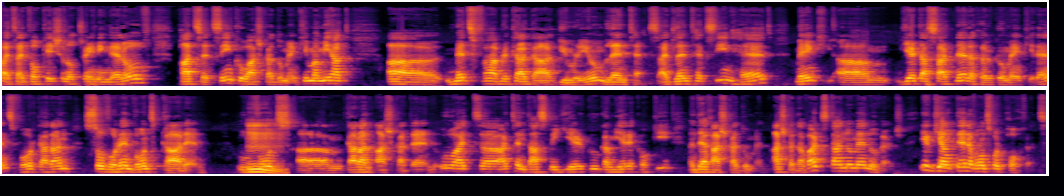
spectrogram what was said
բայց այդ vocational training-ներով բացեցինք ու աշխատում ենք հիմա մի հատ մեծ ֆաբրիկա կա Գյումրիում Lentex այդ Lentex-ին հետ մենք երիտասարդները հրգում ենք իրենց, որ կարան սովորեն ոնց կարեն ու ոնց կարան աշխատեն ու այդ արդեն 12 կամ 3 հոգի այնտեղ աշխատում են աշխատավարձ ստանում են ու վերջ եւ կյանքները ոնց որ փոխվեց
